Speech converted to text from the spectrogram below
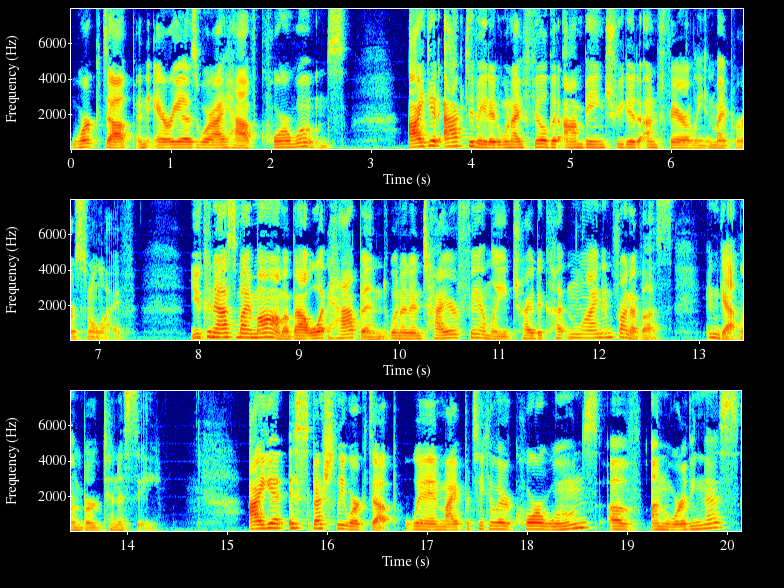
worked up in areas where I have core wounds. I get activated when I feel that I'm being treated unfairly in my personal life. You can ask my mom about what happened when an entire family tried to cut in line in front of us in Gatlinburg, Tennessee. I get especially worked up when my particular core wounds of unworthiness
